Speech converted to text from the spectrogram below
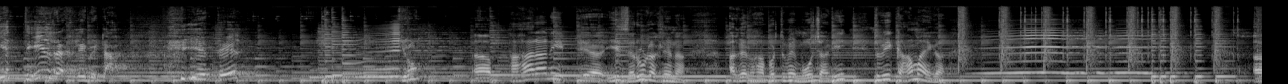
ये तेल। रख ले बेटा। ये तेल। क्यों? हाँ हाँ रानी ये ज़रूर रख लेना। अगर वहाँ पर तुम्हें मोच आ गई तो ये काम आएगा। अ,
